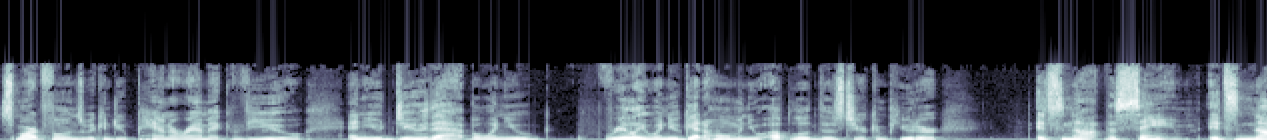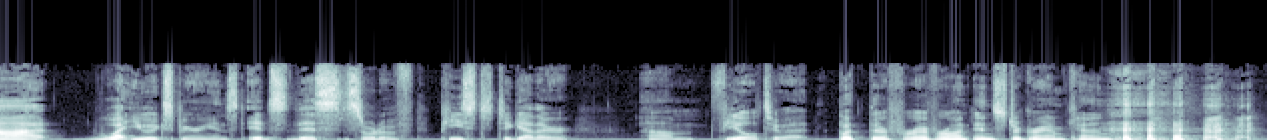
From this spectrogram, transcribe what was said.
smartphones we can do panoramic view and you do that, but when you really when you get home and you upload those to your computer, it's not the same. It's not what you experienced. It's this sort of pieced together um, feel to it. But they're forever on Instagram, Ken.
